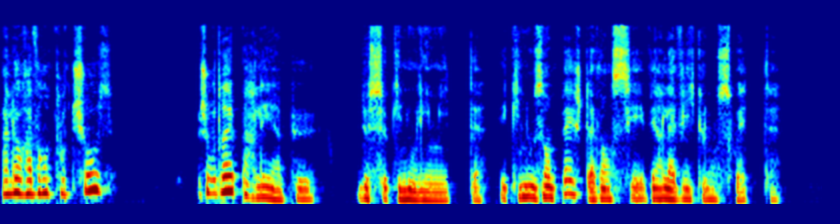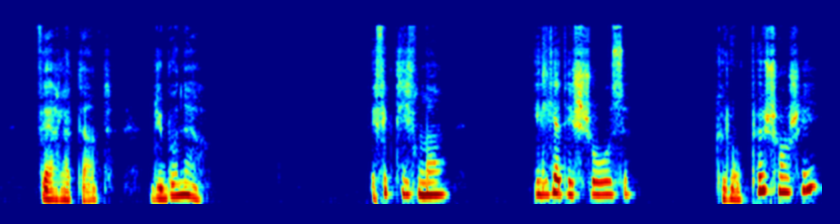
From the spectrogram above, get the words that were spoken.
Alors avant toute chose, je voudrais parler un peu de ce qui nous limite et qui nous empêche d'avancer vers la vie que l'on souhaite, vers l'atteinte du bonheur. Effectivement, il y a des choses que l'on peut changer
